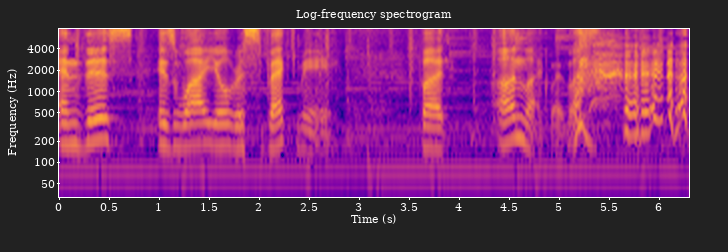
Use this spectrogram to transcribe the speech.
and this is why you'll respect me. But unlike my mother,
